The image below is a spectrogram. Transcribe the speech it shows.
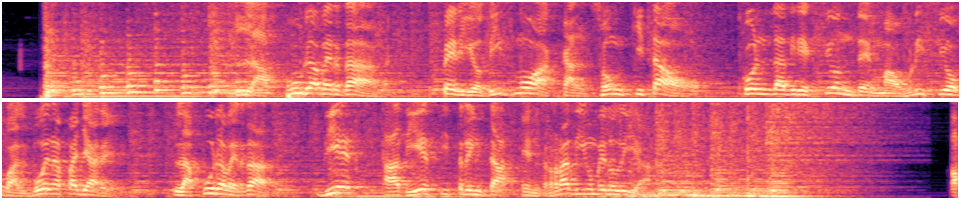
La Pura Verdad Periodismo a calzón quitao, con la dirección de Mauricio Balbuena Payares. La pura verdad, 10 a 10 y 30 en Radio Melodía.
